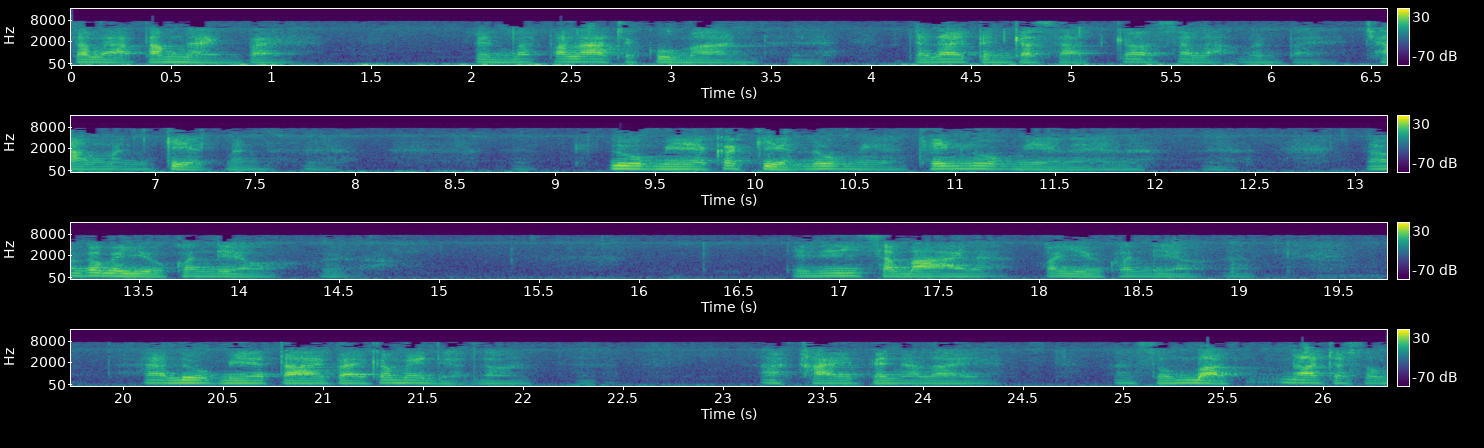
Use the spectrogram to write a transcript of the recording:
สละตำแหน่งไป เป็นพระราชกุมาร จะได้เป็นกษัตริย์ก็สละมันไป ชังมันเกลียดมัน ลูกเมียก็เกลียดลูกเมียทิ้งลูกเมียอะไรนะแล้วก็ไปอยู่คนเดียวทีนี้สบายแล้วพออยู่คนเดียว ถ้าลูกเมียตายไปก็ไม่เดือดร้อนใครเป็นอะไร สมบัติน่าจะสม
